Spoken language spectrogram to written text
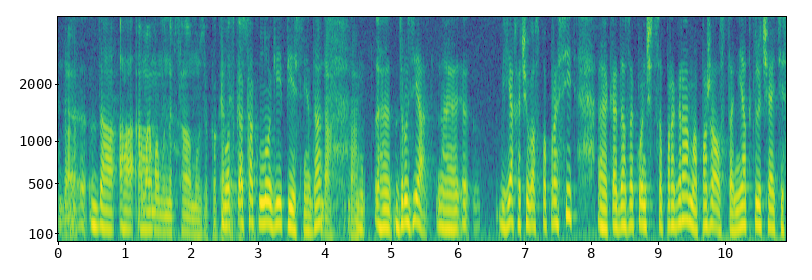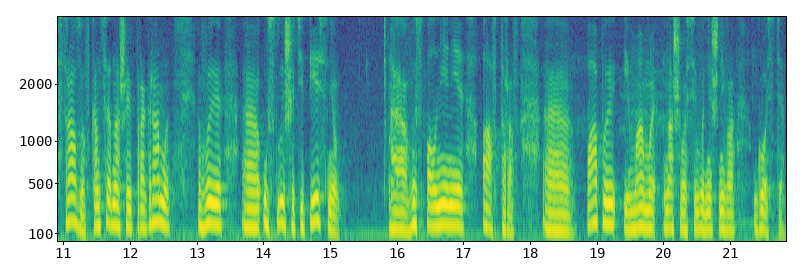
Да. Э, да а, а мама написала музыку. Вот как, как многие песни, да? Да, да. Э, друзья, э, я хочу вас попросить, э, когда закончится программа, пожалуйста, не отключайтесь сразу. В конце нашей программы вы э, услышите песню э, в исполнении авторов, папы и мамы нашего сегодняшнего гостя.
